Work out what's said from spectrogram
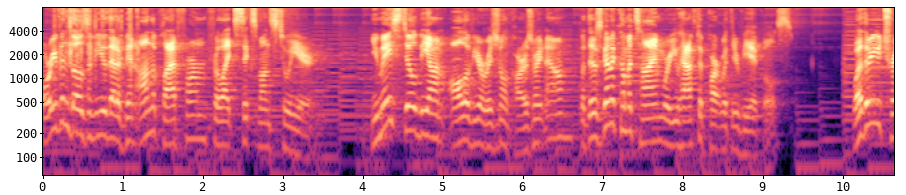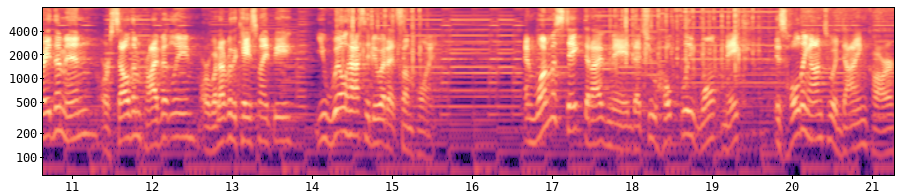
or even those of you that have been on the platform for like 6 months to a year, you may still be on all of your original cars right now, but there's gonna come a time where you have to part with your vehicles. Whether you trade them in, or sell them privately, or whatever the case might be, you will have to do it at some point. And one mistake that I've made that you hopefully won't make is holding on to a dying car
